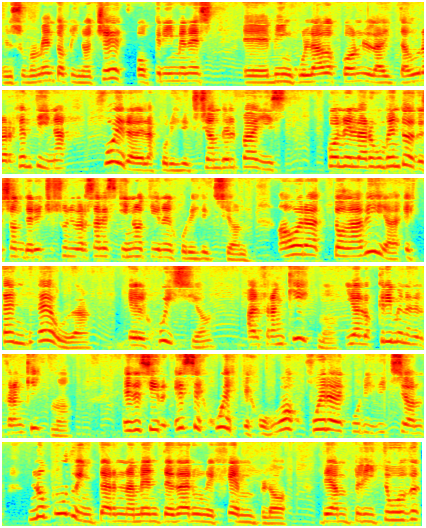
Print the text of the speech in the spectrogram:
en su momento Pinochet, o crímenes eh, vinculados con la dictadura argentina, fuera de la jurisdicción del país, con el argumento de que son derechos universales y no tienen jurisdicción. Ahora todavía está en deuda el juicio al franquismo y a los crímenes del franquismo. Es decir, ese juez que juzgó fuera de jurisdicción no pudo internamente dar un ejemplo de amplitud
